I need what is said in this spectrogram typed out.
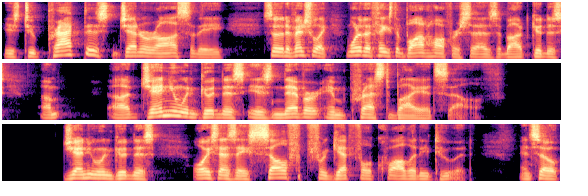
is to practice generosity so that eventually, one of the things that Bonhoeffer says about goodness, um, uh, genuine goodness is never impressed by itself. Genuine goodness always has a self forgetful quality to it. And so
